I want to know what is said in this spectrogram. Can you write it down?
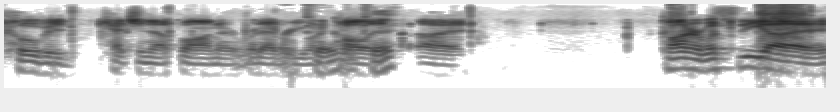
COVID catching up on or whatever you want to call okay. it. Uh, Connor, what's the? Uh,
